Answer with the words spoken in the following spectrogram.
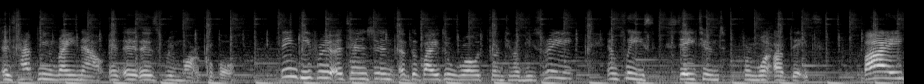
It's happening right now, and it is remarkable. Thank you for your attention of the Baidu World 2023, and please stay tuned for more updates. Bye!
